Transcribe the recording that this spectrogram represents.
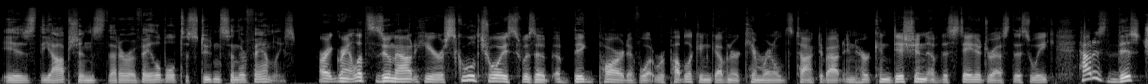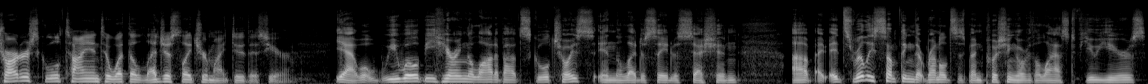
is the options that are available to students and their families. All right, Grant, let's zoom out here. School choice was a, a, big part of what Republican Governor Kim Reynolds talked about in her condition of the state address this week. How does this charter school tie into what the legislature might do this year? Yeah, well, we will be hearing a lot about school choice in the legislative session. Uh, it's really something that Reynolds has been pushing over the last few years.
